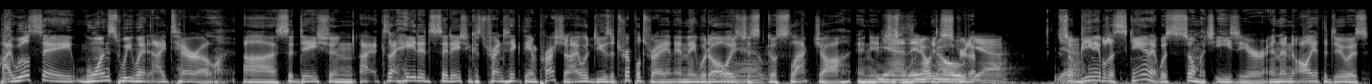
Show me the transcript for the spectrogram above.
I will say, once we went iTero, uh, sedation, because I, hated sedation because trying to take the impression, I would use a triple tray and, and they would always Yeah. just go slack jaw and Yeah, just, they don't know. screwed up. Yeah. So being able to scan it was so much easier, and then all you have to do is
